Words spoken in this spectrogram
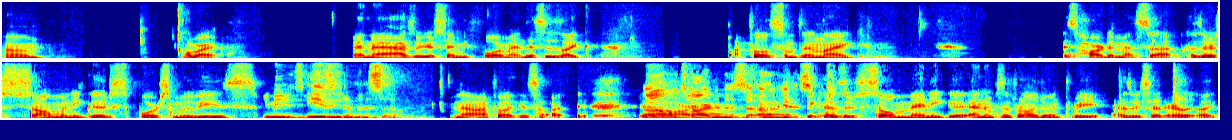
Um, all right. And as we were saying before, man, this is like, I feel something like it's hard to mess up because there's so many good sports movies. You mean it's easy to mess up? No, I feel like it's hard. It's oh, it's hard to mess up. Okay. because there's so many good. And since we're only doing three, as we said earlier, like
